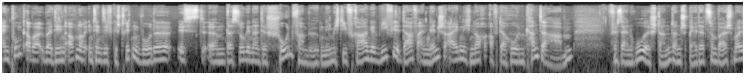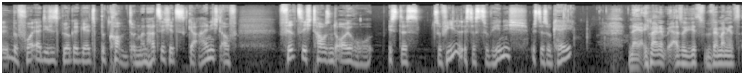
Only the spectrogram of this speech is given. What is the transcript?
Ein Punkt aber, über den auch noch intensiv gestritten wurde, ist ähm, das sogenannte Schonvermögen, nämlich die Frage, wie viel darf ein Mensch eigentlich noch auf der hohen Kante haben für seinen Ruhestand, dann später zum Beispiel, bevor er dieses Bürgergeld bekommt. Und man hat sich jetzt geeinigt auf 40.000 Euro. Ist das zu viel? Ist das zu wenig? Ist das okay? Naja, ich meine, also jetzt, wenn man jetzt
